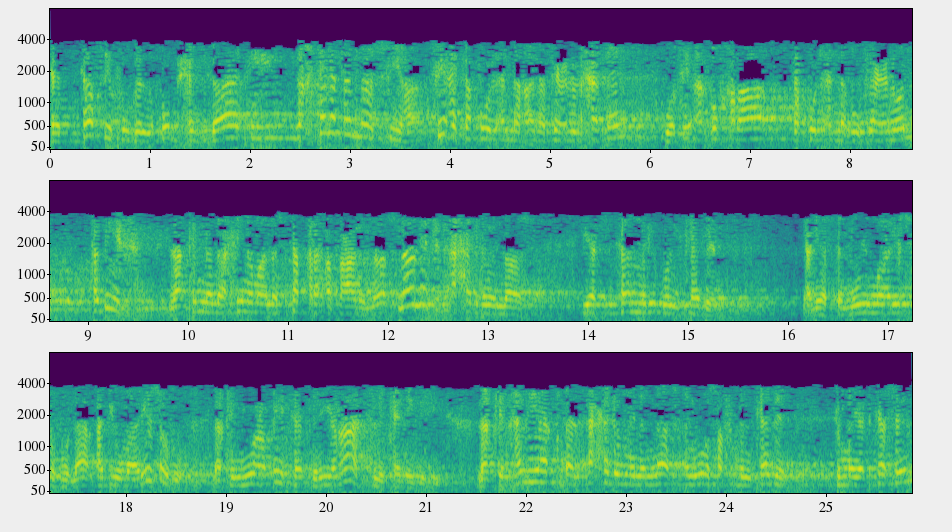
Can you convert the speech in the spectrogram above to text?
تتصف بالقبح الذاتي لاختلف الناس فيها. فئة تقول أن هذا فعل حسن وفئة أخرى تقول أنه فعل قبيح. لكننا حينما نستقرأ أفعال الناس لا نجد أحد من الناس يستمرق الكذب. يعني مو يمارسه. لا قد يمارسه لكن يعطي تبريرات لكذبه. لكن هل يقبل أحد من الناس أن يوصف بالكذب ثم يبتسم؟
